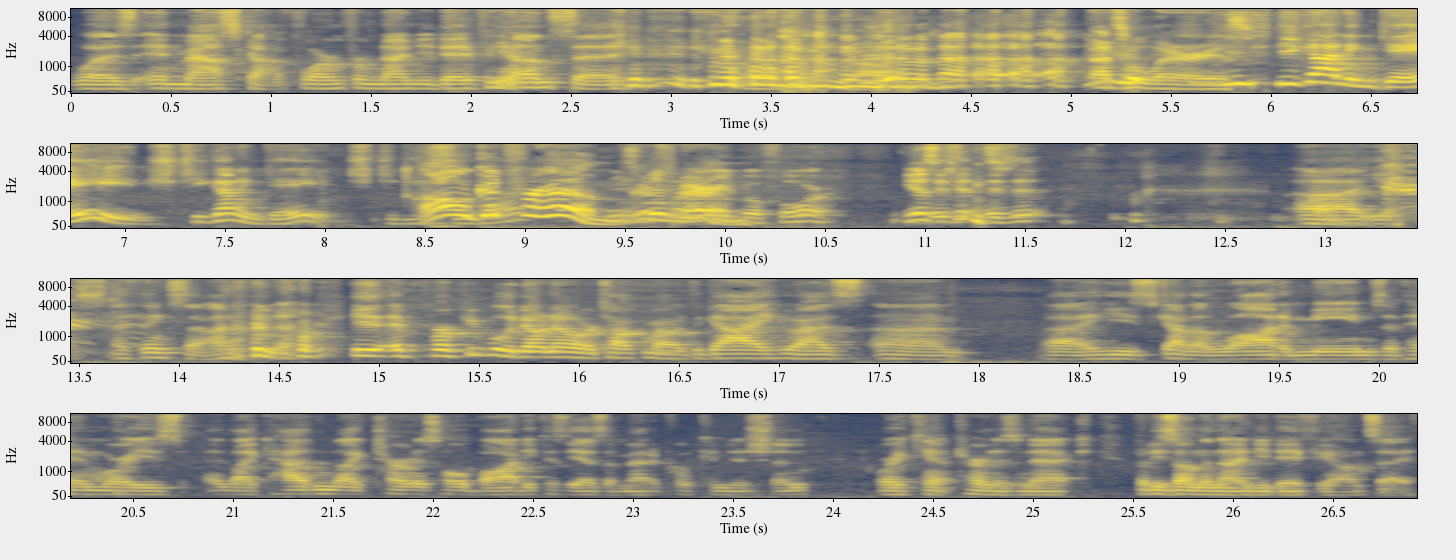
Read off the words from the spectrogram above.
was in mascot form from 90 Day Fiance. you know oh That's hilarious. He got engaged. He got engaged. Oh, good that? for him. He's good been married him. before. Yes, is, it, is it? Uh, yes, I think so. I don't know. He, for people who don't know, we're talking about the guy who has. Um, uh, he's got a lot of memes of him where he's like hadn't like turn his whole body because he has a medical condition where he can't turn his neck, but he's on the 90 Day Fiance.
